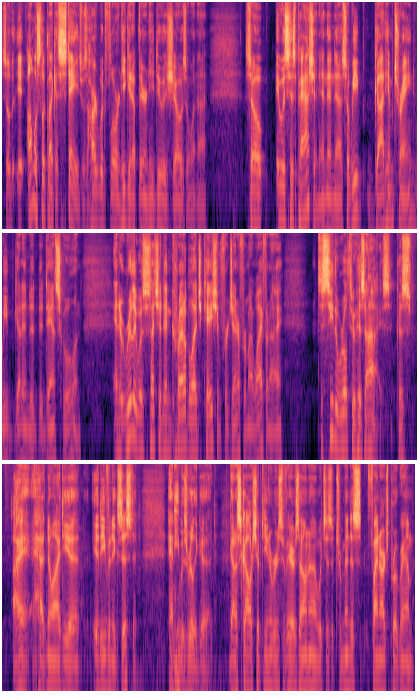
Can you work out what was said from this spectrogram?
So it almost looked like a stage. It was a hardwood floor, and he'd get up there and he'd do his shows and whatnot. So it was his passion, and then uh, so we got him trained. We got into dance school, and and it really was such an incredible education for Jennifer, my wife, and I, to see the world through his eyes because I had no idea it even existed. And he was really good. Got a scholarship to the University of Arizona, which is a tremendous fine arts program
